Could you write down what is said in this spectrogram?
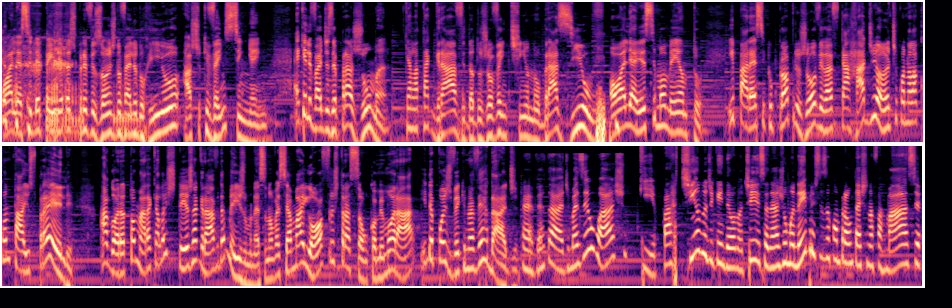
Olha, se depender das previsões do velho do Rio, acho que vem sim, hein? É que ele vai dizer pra Juma que ela tá grávida do Joventino Brasil. Olha esse momento. E parece que o próprio Jove vai ficar radiante quando ela contar isso pra ele. Agora, tomara que ela esteja grávida mesmo, né? Senão vai ser a maior frustração comemorar e depois ver que não é verdade. É verdade, mas eu acho que, partindo de quem deu a notícia, né, a Juma nem precisa comprar um teste na farmácia,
